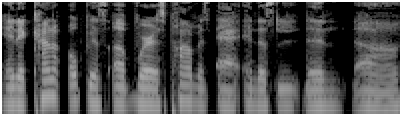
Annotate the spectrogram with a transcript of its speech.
and it kind of opens up where his palm is at, and then. Uh,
